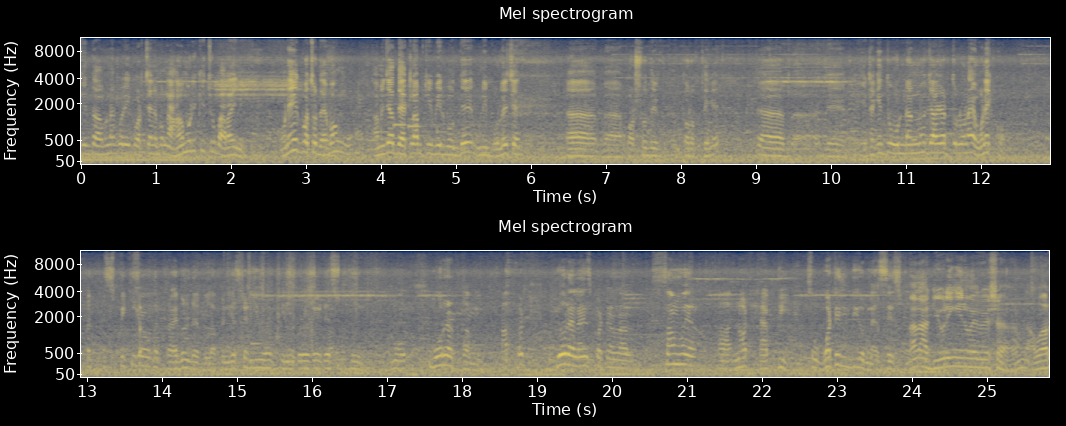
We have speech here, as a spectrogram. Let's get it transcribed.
চিন্তা ভাবনা করেই করছেন এবং আহামরি কিছু বাড়ায়নি। অনেক বছর এবং আমি যা দেখলাম টিভির মধ্যে উনি বলেছেন পর্ষদের তরফ থেকে। যে এটা কিন্তু অন্যান্য জায়গার তুলনায় অনেক কম But speaking about the tribal development, yesterday you have inaugurated a school. More, more are coming. Uh, but your alliance partners are somewhere uh, not happy. So what will be your message? No, no, during inauguration, our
